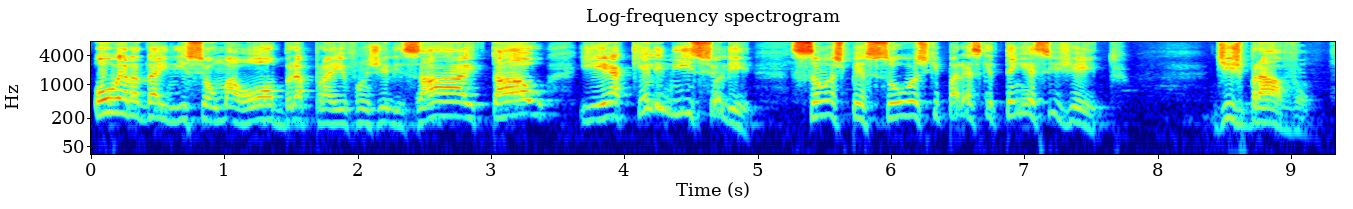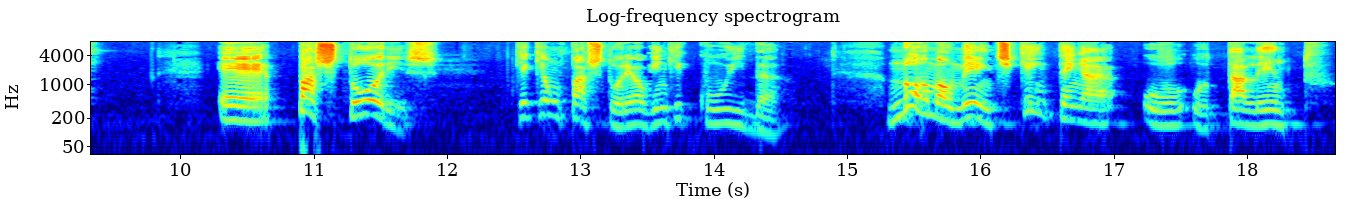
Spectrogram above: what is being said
ou ela dá início a uma obra para evangelizar e tal, e é aquele início ali. São as pessoas que parece que têm esse jeito, desbravam. É, pastores. O que, que é um pastor? É alguém que cuida. Normalmente, quem tem a, o, o talento,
